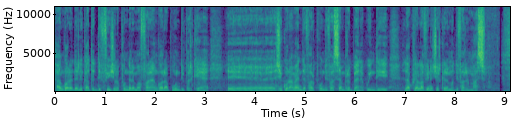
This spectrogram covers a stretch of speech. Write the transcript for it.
ancora delicate e difficili, punteremo a fare ancora punti perché eh, sicuramente far punti fa sempre bene, quindi da qui alla fine cercheremo di fare il massimo.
